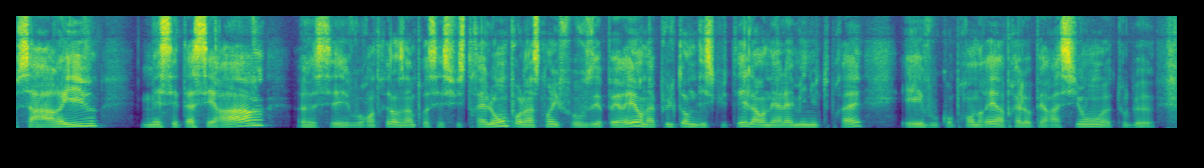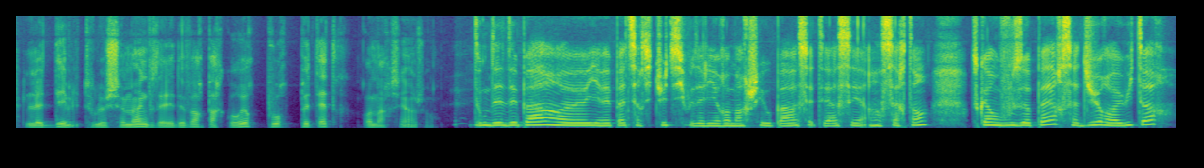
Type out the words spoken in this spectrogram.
ça arrive mais c'est assez rare. Euh, vous rentrez dans un processus très long. Pour l'instant, il faut vous opérer. On n'a plus le temps de discuter. Là, on est à la minute près, et vous comprendrez après l'opération euh, tout le, tout le chemin que vous allez devoir parcourir pour peut-être remarcher un jour. Donc dès le départ, euh, il n'y avait pas de certitude si vous alliez remarcher ou pas. C'était assez incertain. En tout cas, on vous opère. Ça dure euh, 8 heures.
